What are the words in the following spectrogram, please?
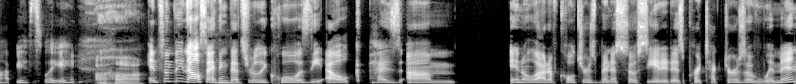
obviously. Uh huh. And something else I think that's really cool is the elk has um in a lot of cultures been associated as protectors of women.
